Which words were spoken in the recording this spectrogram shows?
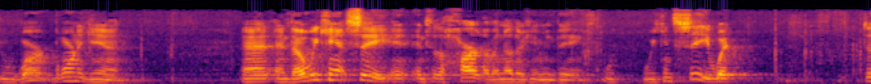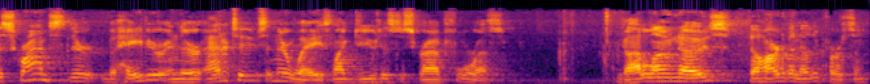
who weren't born again. And, and though we can't see into the heart of another human being, we, we can see what describes their behavior and their attitudes and their ways, like Jude has described for us. God alone knows the heart of another person.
